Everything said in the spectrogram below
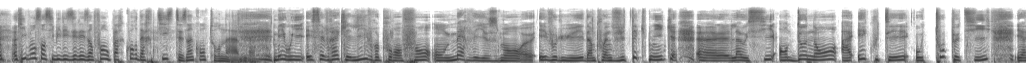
qui vont sensibiliser les enfants au parcours d'artistes incontournables. Mais oui, et c'est vrai que les livres pour enfants ont merveilleusement euh, évolué d'un point de vue technique, euh, là aussi en donnant à écouter aux tout petits et à,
